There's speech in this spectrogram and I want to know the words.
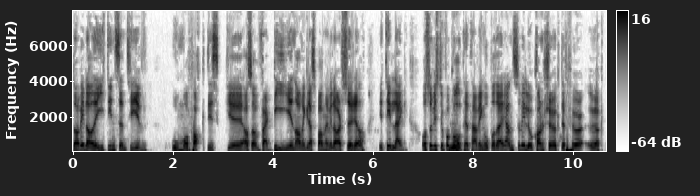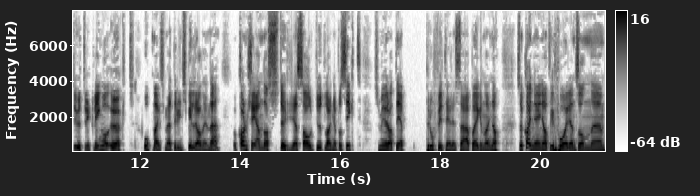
Da ville det gitt insentiv om å faktisk eh, Altså verdien av en gressbane ville vært større, da, i tillegg. Og så hvis du får kvalitetsheving oppå der igjen, så ville jo kanskje økt, økt utvikling og økt oppmerksomhet rundt spillerne dine, og kanskje igjen da større salg til utlandet på sikt, som gjør at det profitterer seg på egen hånd. Så kan det hende at vi får en sånn eh,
